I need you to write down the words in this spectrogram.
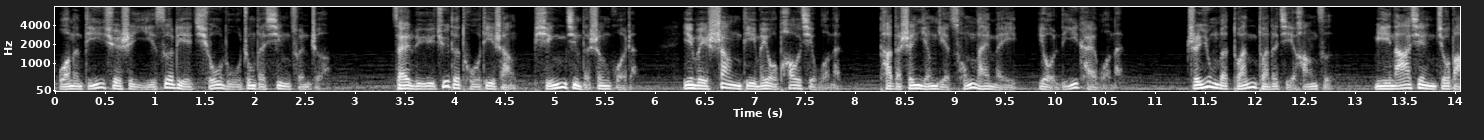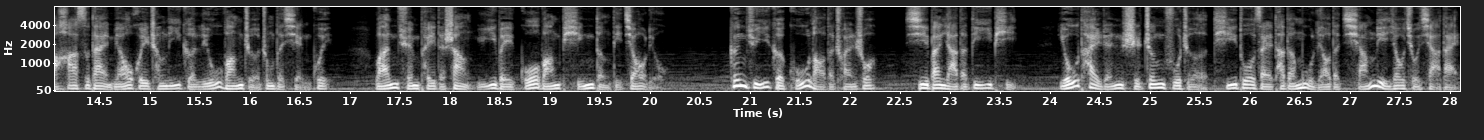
我们的确是以色列囚虏中的幸存者，在旅居的土地上平静地生活着，因为上帝没有抛弃我们，他的身影也从来没有离开我们。只用了短短的几行字，米拿县就把哈斯代描绘成了一个流亡者中的显贵，完全配得上与一位国王平等地交流。根据一个古老的传说，西班牙的第一批犹太人是征服者提多在他的幕僚的强烈要求下带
